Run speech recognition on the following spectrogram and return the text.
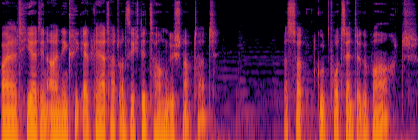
weil hier den einen den Krieg erklärt hat und sich Litauen geschnappt hat. Das hat gut Prozente gebracht.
